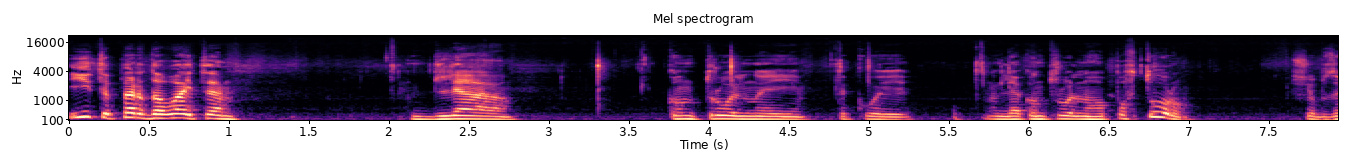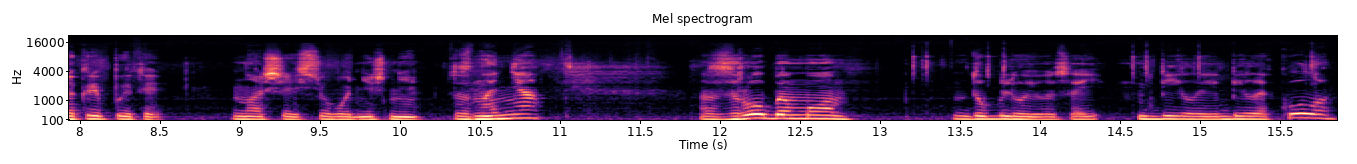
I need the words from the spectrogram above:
І тепер давайте для контрольної такої, для контрольного повтору, щоб закріпити наші сьогоднішні знання, зробимо, дублюю цей біле, біле коло.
